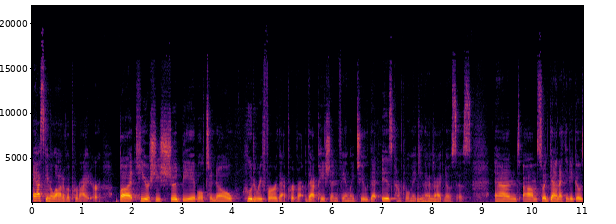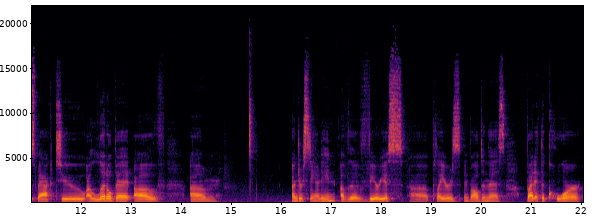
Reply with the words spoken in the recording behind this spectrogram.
asking a lot of a provider, but he or she should be able to know who to refer that provi- that patient and family to that is comfortable making mm-hmm. that diagnosis. And um, so again, I think it goes back to a little bit of um, understanding of the various uh, players involved in this, but at the core,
